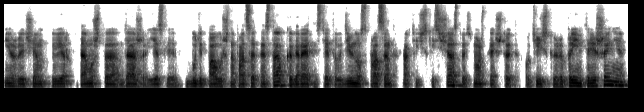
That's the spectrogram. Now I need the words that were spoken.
нежели чем вверх, потому что даже если будет повышена процентная ставка, вероятность этого 90% практически сейчас, то есть можно сказать, что это фактически уже принято решение.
